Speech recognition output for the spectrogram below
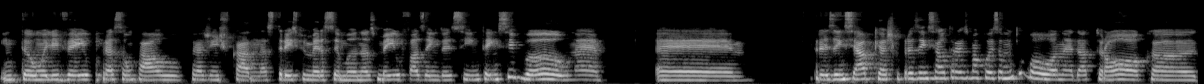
então ele veio para São Paulo para a gente ficar nas três primeiras semanas meio fazendo esse intensivão, né? É, presencial, porque acho que o presencial traz uma coisa muito boa, né? Da troca,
